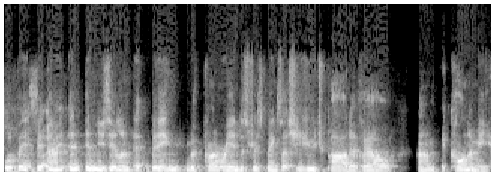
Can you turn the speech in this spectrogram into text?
Well, being, so, I mean, in, in New Zealand, being with primary industries being such a huge part of our um, economy,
